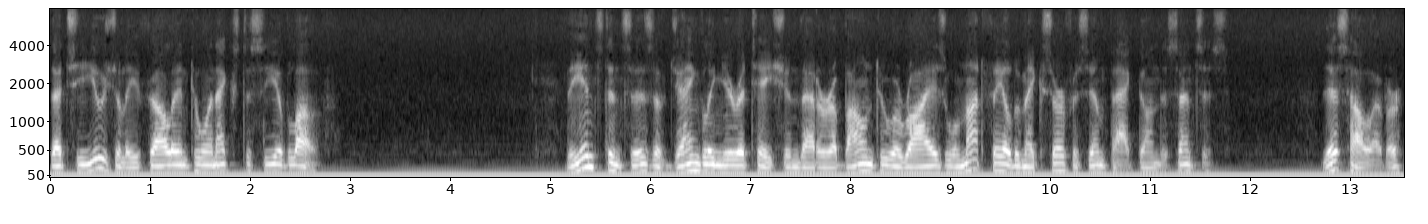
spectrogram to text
that she usually fell into an ecstasy of love. The instances of jangling irritation that are bound to arise will not fail to make surface impact on the senses. This, however,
